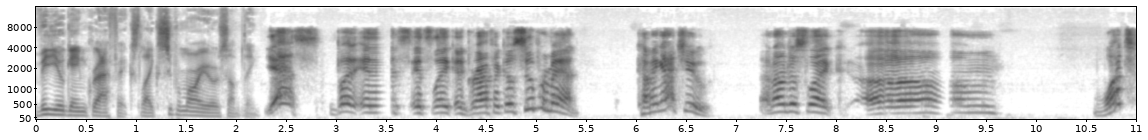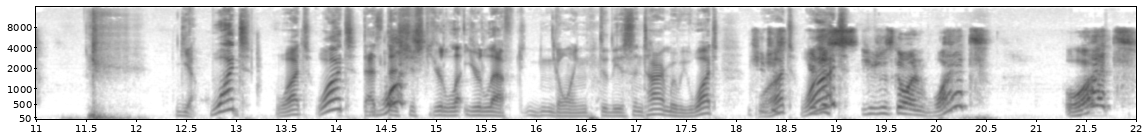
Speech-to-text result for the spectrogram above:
video game graphics like Super Mario or something. Yes, but it's it's like a graphic of Superman coming at you, and I'm just like, um, what? Yeah. What? What? What? That's What? that's just you're le- you're left going through this entire movie. What? You're what? Just, you're what? just- You're just, going, what? What?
